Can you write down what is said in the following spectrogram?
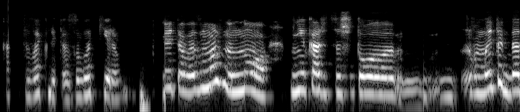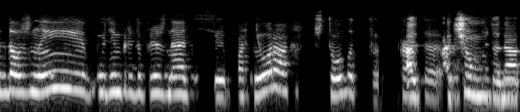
как-то закрыто, заблокировано. Это возможно, но мне кажется, что мы тогда должны будем предупреждать партнера, что вот как-то... О, о чем тогда?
